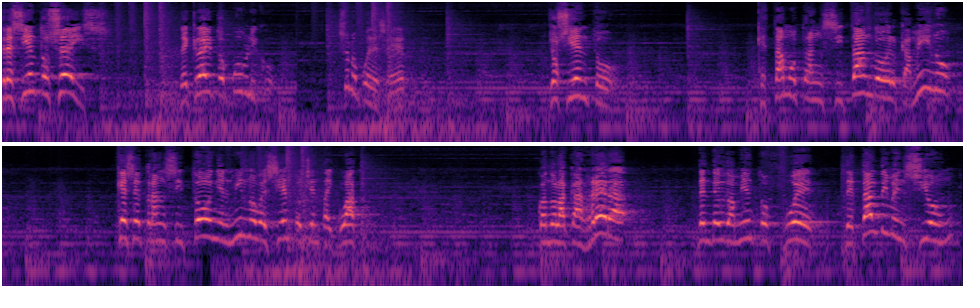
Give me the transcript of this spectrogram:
306 de crédito público, eso no puede ser. Yo siento que estamos transitando el camino que se transitó en el 1984, cuando la carrera de endeudamiento fue de tal dimensión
